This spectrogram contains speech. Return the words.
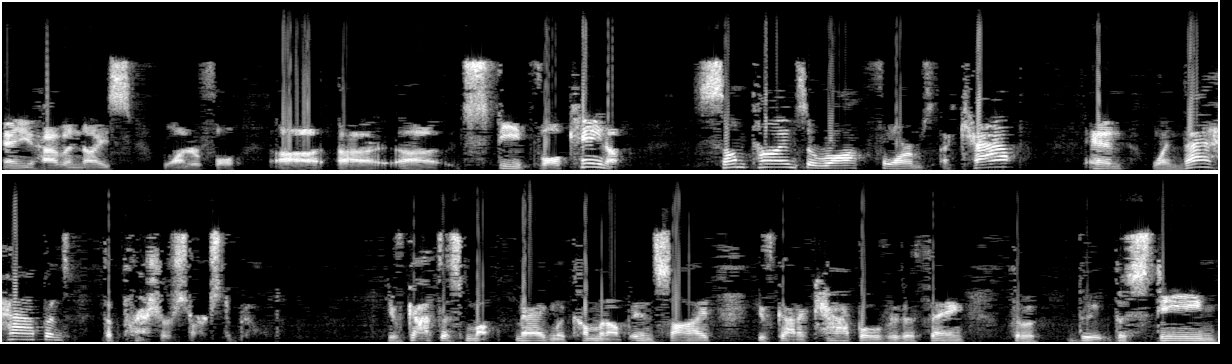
and you have a nice, wonderful, uh, uh, uh steep volcano. Sometimes the rock forms a cap, and when that happens, the pressure starts to build. You've got this magma coming up inside. You've got a cap over the thing. The, the, the steam,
